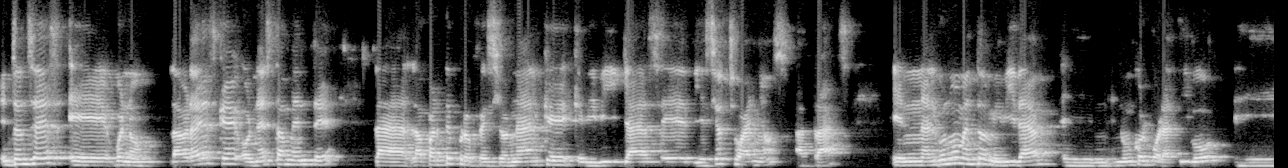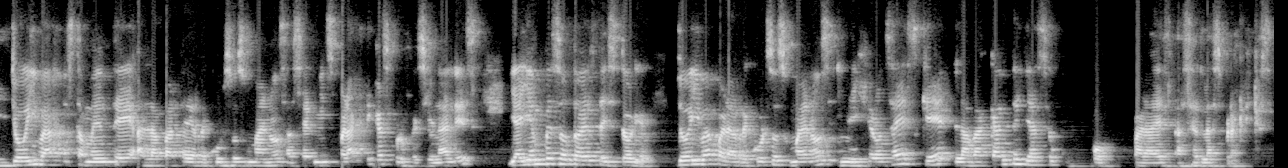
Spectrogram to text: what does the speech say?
Entonces, eh, bueno, la verdad es que honestamente, la, la parte profesional que, que, viví ya hace 18 años atrás, en algún momento de mi vida, en, un corporativo, eh, yo iba justamente a la parte de recursos humanos a hacer mis prácticas profesionales y ahí empezó toda esta historia. Yo iba para recursos humanos y me dijeron, ¿sabes qué? La vacante ya se ocupó para hacer las prácticas.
